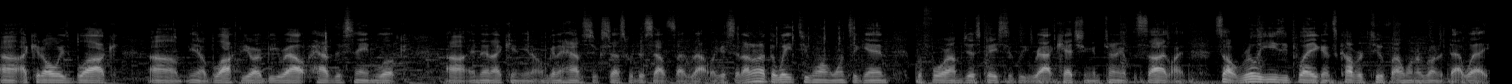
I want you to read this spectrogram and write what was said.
uh, I could always block, um, you know, block the RB route, have the same look, uh, and then I can, you know, I'm going to have success with this outside route. Like I said, I don't have to wait too long once again before I'm just basically rat catching and turning up the sideline. So, really easy play against cover two if I want to run it that way.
